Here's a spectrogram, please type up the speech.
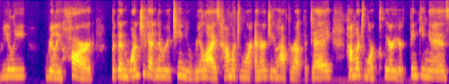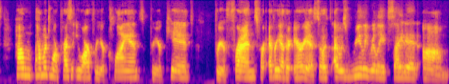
really really hard. But then once you get in the routine you realize how much more energy you have throughout the day how much more clear your thinking is how how much more present you are for your clients for your kids for your friends, for every other area. So it's I was really really excited um,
